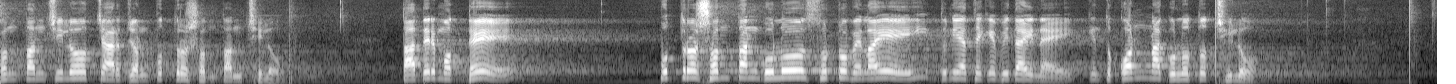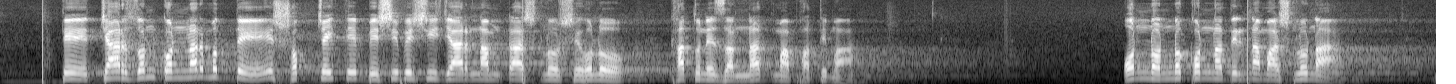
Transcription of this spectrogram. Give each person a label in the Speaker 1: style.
Speaker 1: সন্তান ছিল, চারজন পুত্র সন্তান ছিল। তাদের মধ্যে পুত্র সন্তানগুলো ছোটবেলায় দুনিয়া থেকে বিদায় নেয়, কিন্তু কন্যাগুলো তো ছিল। তে চারজন কন্যার মধ্যে সবচাইতে বেশি বেশি যার নামটা আসলো, সে হলো খাতুনে জান্নাত মা ফাতেমা। অন্য অন্য কন্যাদের নাম আসলো না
